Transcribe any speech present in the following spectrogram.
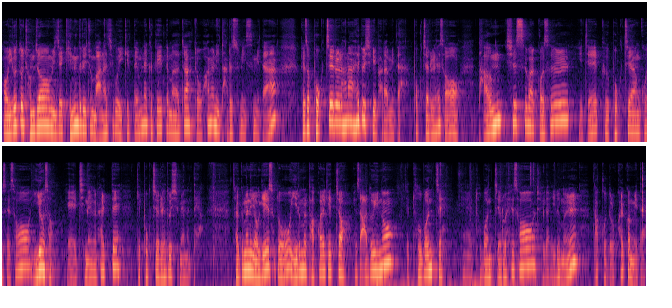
어, 이것도 점점 이제 기능들이 좀 많아지고 있기 때문에 그때 그때마다 좀 화면이 다를 수는 있습니다. 그래서 복제를 하나 해 두시기 바랍니다. 복제를 해서 다음 실습할 것을 이제 그 복제한 곳에서 이어서 예, 진행을 할때 복제를 해 두시면 돼요 자 그러면 여기에서도 이름을 바꿔야겠죠? 그래서 아두이노 이제 두 번째 예, 두 번째로 해서 저희가 이름을 바꾸도록 할 겁니다.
